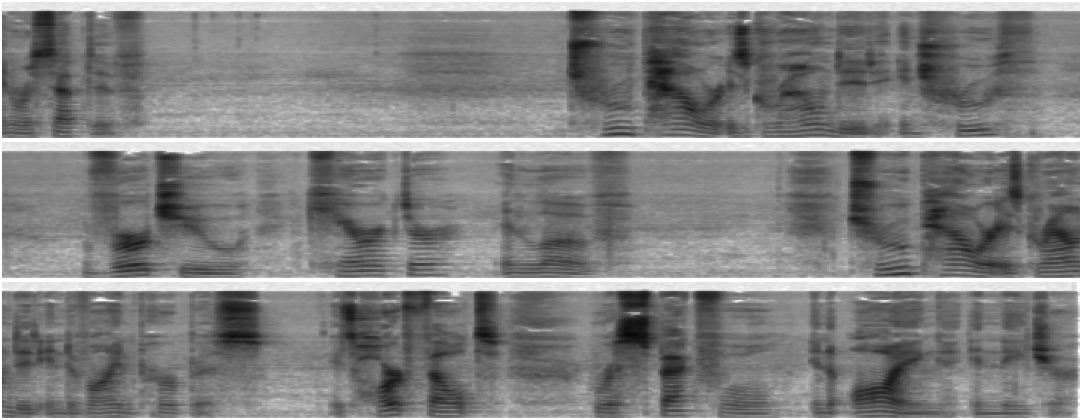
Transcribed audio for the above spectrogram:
and receptive. True power is grounded in truth, virtue, character, and love. True power is grounded in divine purpose. It's heartfelt, respectful, and awing in nature.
